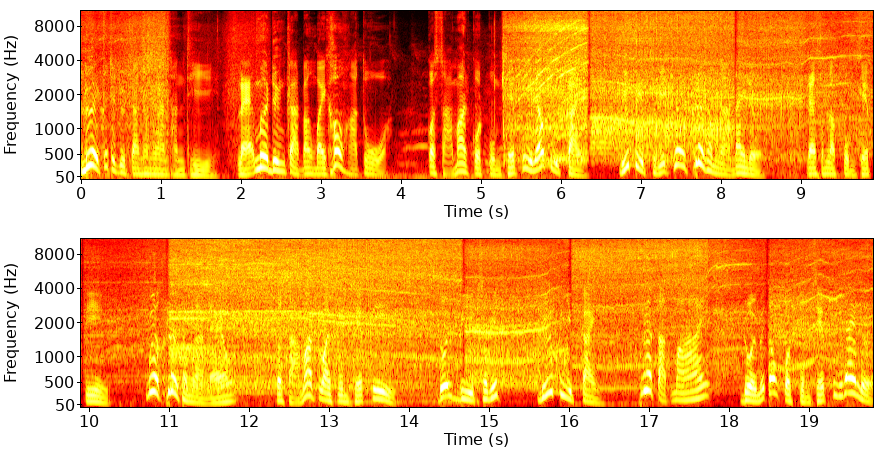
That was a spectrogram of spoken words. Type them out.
เลื่อยก็จะหยุดการทำงานทันที และเมื่อดึงการดบางใบเข้าหาตัว ก็สามารถกดปุ่มเซฟตี้แล้วบีบไก่ หรือบีบสวิตช์เพื่อเครื่องทำงานได้เลย และสำหรับปุ่มเซฟตี้เมื่อเครื่องทำงานแล้ว ก็สามารถปล่อยปุ่มเซฟตี้โดยบีบสวิตช์หรือบีบไก่ เพื่อตัดไม้ โดยไม่ต้องกดปุ่มเซฟตี้ได้เลย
